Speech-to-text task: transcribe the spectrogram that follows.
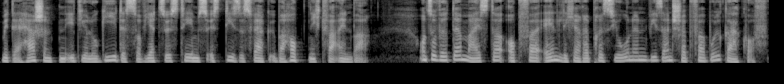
Mit der herrschenden Ideologie des Sowjetsystems ist dieses Werk überhaupt nicht vereinbar. Und so wird der Meister Opfer ähnlicher Repressionen wie sein Schöpfer Bulgakow.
